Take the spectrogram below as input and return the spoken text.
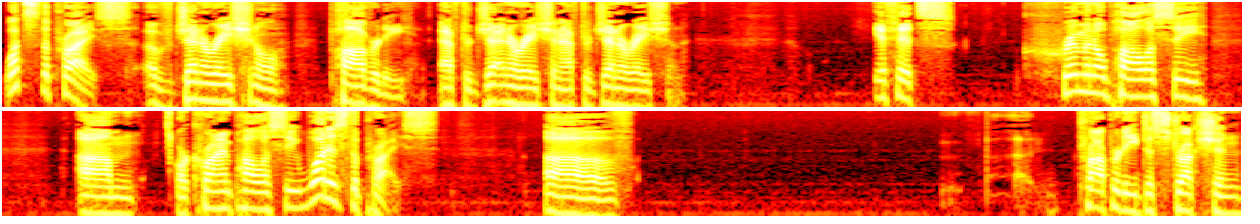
what's the price of generational poverty after generation after generation? If it's criminal policy, um, or crime policy, what is the price of property destruction,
